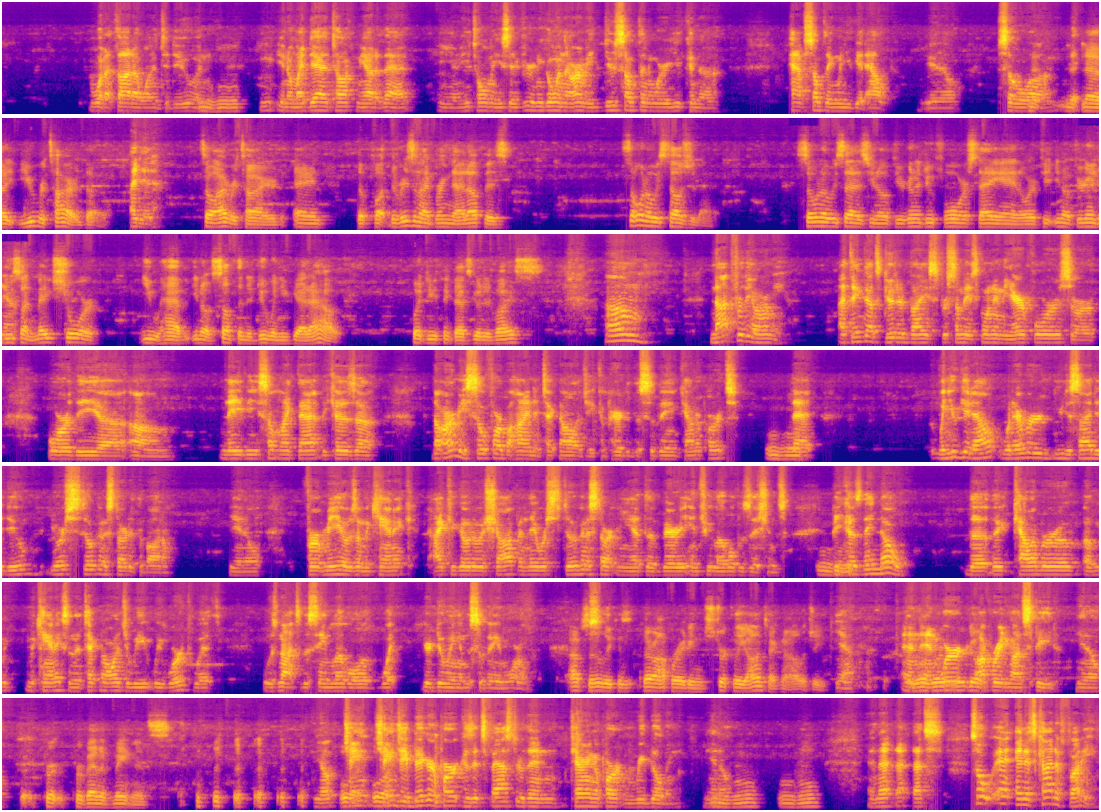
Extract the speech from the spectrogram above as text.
what I thought I wanted to do, and Mhm. you know, my dad talked me out of that. You know, he told me, he said, if you're going to go in the army, do something where you can uh, have something when you get out. You know, so uh, N- Now you retired though, I did. so I retired, and the the reason I bring that up is someone always tells you that. Someone always says, you know, if you're going to do four, stay in, or if you you know if you're going to Yeah. do something, make sure you have you know something to do when you get out. But do you think that's good advice? Um, not for the army. I think that's good advice for somebody that's going in the Air Force or or the uh, um, Navy, something like that, because uh, the Army is so far behind in technology compared to the civilian counterparts. Mhm. that when you get out, whatever you decide to do, you're still going to start at the bottom. You know, for me, it was a mechanic. I could go to a shop and they were still going to start me at the very entry level positions Mhm. because they know the the caliber of, of mechanics and the technology we, we worked with was not to the same level of what you're doing in the civilian world. absolutely because they're operating strictly on technology, Yeah. And, We're- and we're- we're, operating on speed, you know. pre- preventive maintenance. Yep. Change or- change a bigger part because it's faster than tearing apart and rebuilding. You know, hmm hmm and that, that that's so. And, and it's kind of funny.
